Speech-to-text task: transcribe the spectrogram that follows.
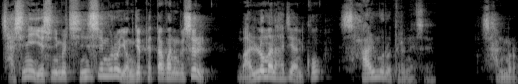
자신이 예수님을 진심으로 영접했다고 하는 것을 말로만 하지 않고 삶으로 드러냈어요. 삶으로,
